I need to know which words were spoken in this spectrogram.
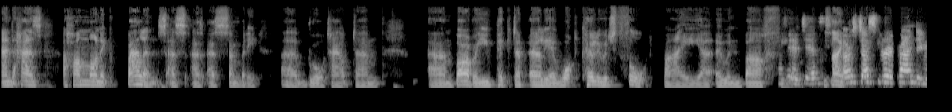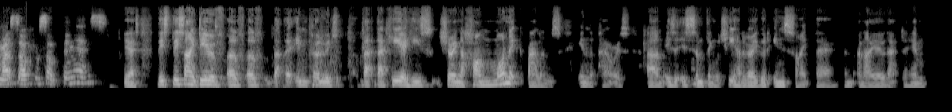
and has a harmonic balance, as as, as somebody uh, brought out. Um, um, Barbara, you picked up earlier what Coleridge thought by uh, Owen Barfield. I did, yes. Like, I was just reminding myself of something, yes. Yes, this this idea of of, of that uh, in Coleridge that that here he's showing a harmonic balance in the powers um, is is something which he had a very good insight there, and, and I owe that to him.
